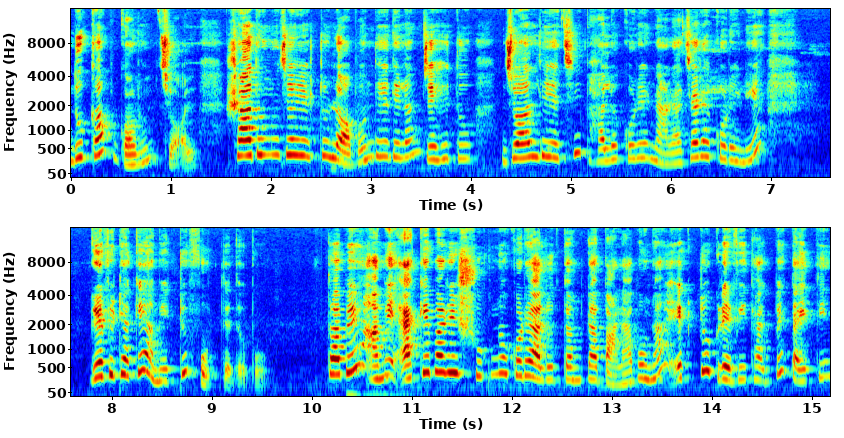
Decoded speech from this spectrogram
দু কাপ গরম জল। স্বাদ অনুযায়ী একটু লবণ দিয়ে দিলাম। যেহেতু জল দিয়েছি, ভালো করে নাড়াচাড়া করে নিয়ে গ্রেভিটাকে আমি একটু ফুটতে দেবো। তবে আমি একেবারে শুকনো করে আলুর দমটা বানাবো না, একটু গ্রেভি থাকবে, তাই তিন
